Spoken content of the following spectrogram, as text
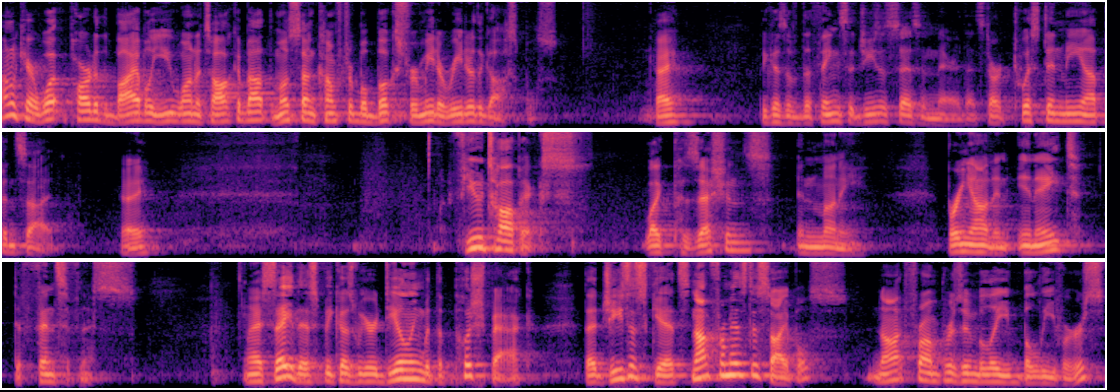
I don't care what part of the Bible you want to talk about, the most uncomfortable books for me to read are the Gospels. Okay? Because of the things that Jesus says in there that start twisting me up inside. Okay? Few topics like possessions and money bring out an innate defensiveness. And I say this because we are dealing with the pushback that Jesus gets not from his disciples, not from presumably believers,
